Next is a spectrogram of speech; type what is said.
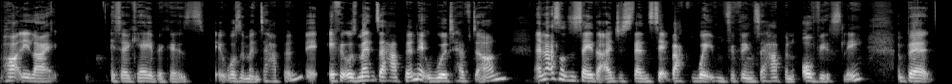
partly like it's okay because it wasn't meant to happen. If it was meant to happen, it would have done. And that's not to say that I just then sit back waiting for things to happen, obviously. But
